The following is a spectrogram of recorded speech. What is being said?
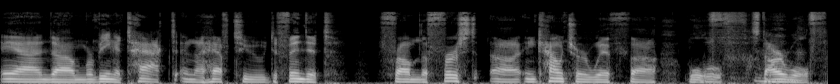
and um, we're being attacked, and I have to defend it from the first uh, encounter with uh, Wolf, Star Wolf.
